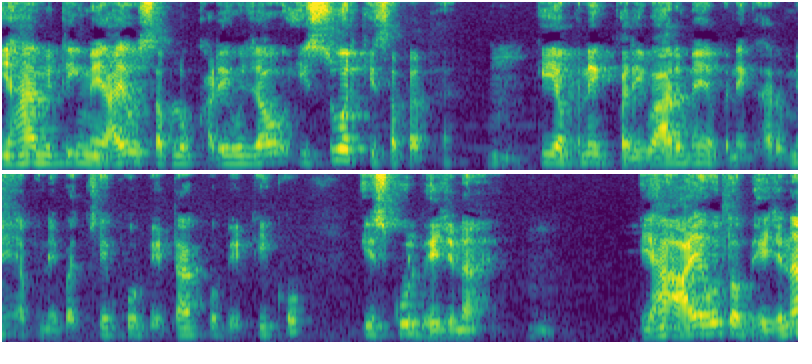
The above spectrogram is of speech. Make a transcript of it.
यहाँ मीटिंग में आए सब लोग खड़े हो जाओ ईश्वर की शपथ है। कि अपने परिवार में, अपने घर में, अपने बच्चे को, बेटा को, बेटी को स्कूल भेजना है। यहाँ आए हो तो भेजना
